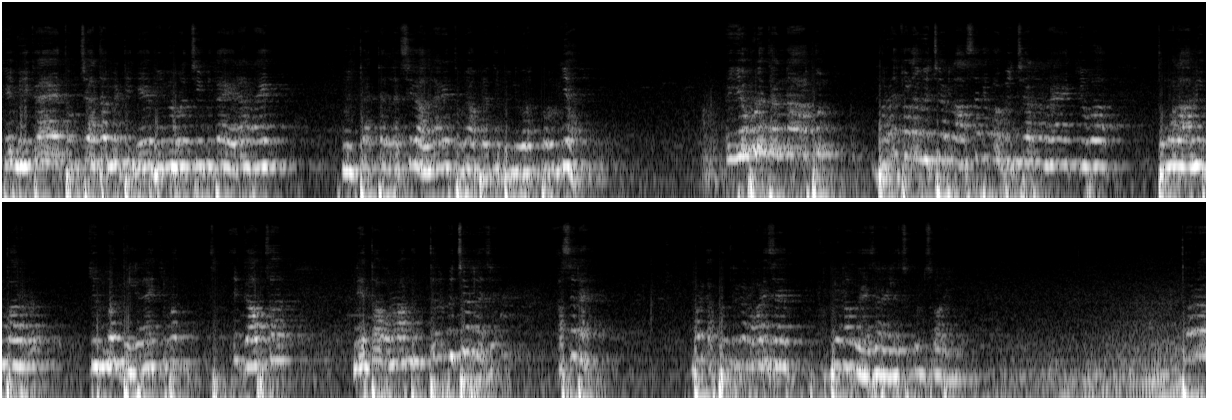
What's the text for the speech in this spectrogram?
की मी काय तुमची आता मिटिंग आहे बिनविरोधची मी काय येणार नाही. मी त्यात त्या लक्ष घालणार आहे तुम्ही आपलं ती बिनविरोध करून घ्या. एवढं त्यांना आपण बऱ्याच वेळा विचारलं असं नाही का विचारलं नाही किंवा तुम्हाला आम्ही फार किंमत दिली नाही किंवा एक गावचा नेता म्हणून आम्ही तर विचारलंच असं नाही. बरं का पत्रकार वाडी साहेब आपलं नाव घ्यायचं राहिलं चुकून सॉरी तर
